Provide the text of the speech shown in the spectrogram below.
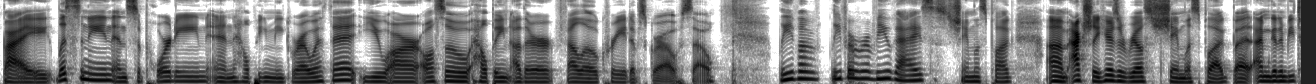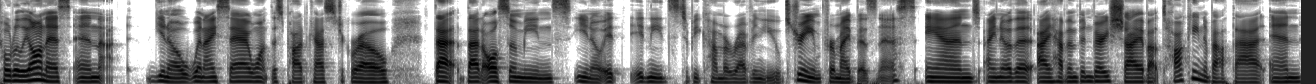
by listening and supporting and helping me grow with it, you are also helping other fellow creatives grow. So leave a leave a review guys shameless plug um actually here's a real shameless plug but i'm gonna be totally honest and you know when i say i want this podcast to grow that that also means you know it it needs to become a revenue stream for my business. And i know that i haven't been very shy about talking about that. And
